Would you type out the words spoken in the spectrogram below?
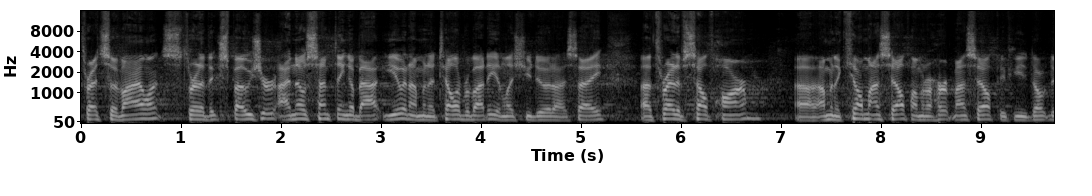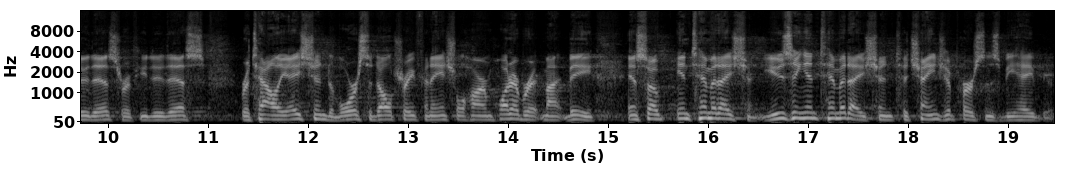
Threats of violence, threat of exposure. I know something about you, and I'm going to tell everybody unless you do what I say. A threat of self harm. Uh, I'm going to kill myself. I'm going to hurt myself if you don't do this or if you do this. Retaliation, divorce, adultery, financial harm, whatever it might be. And so, intimidation, using intimidation to change a person's behavior.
